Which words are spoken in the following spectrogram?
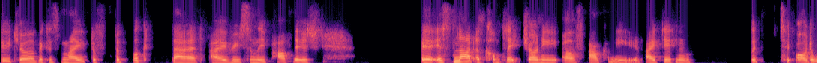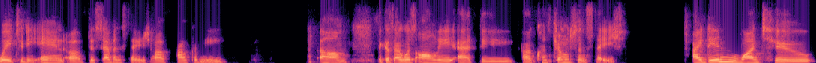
future because my the, the book that I recently published it's not a complete journey of alchemy. I didn't put to all the way to the end of the seventh stage of alchemy um, because I was only at the uh, conjunction stage. I didn't want to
